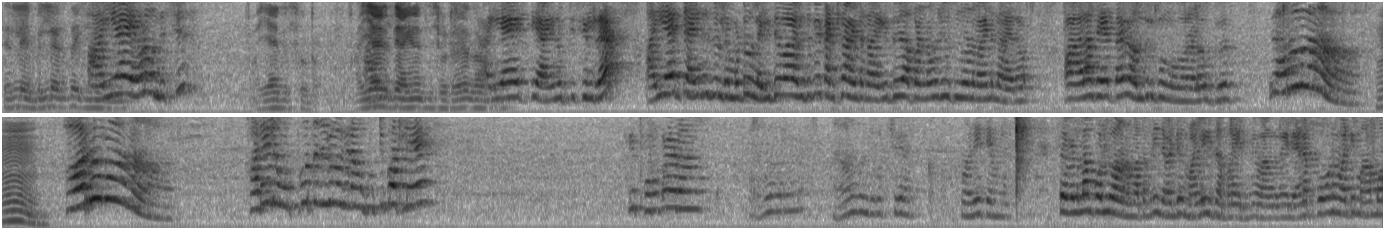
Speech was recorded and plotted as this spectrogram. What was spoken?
தெரியல பில் எடுத்து வைக்கணும். ஐயா எவ்வளோ வந்துச்சு? ஐயாயிரத்தி சொல்றேன். ஐயாயிரத்தி ஐநூத்தி சொல்றேன். ஐயாயிரத்தி ஐநூத்தி சில்லற. ஐயாயிரத்தி ஐநூறு சில்லற மட்டும் இல்ல இதுவா இது போய் கடைசியா வாங்கிட்டு தான் இது அப்புறம் நம்ம ஜூஸ் ஒன்று வாங்கிட்டு தான் ஏதோ அதெல்லாம் சேர்த்தாவே வந்திருக்குங்க ஓரளவுக்கு. இது அறுபது தானா ம். அறுபது தானா கடையில முப்பத்தஞ்சு ரூபா வைக்கிறாங்க குட்டி பாட்டிலே. ஏ பரவாயில்லடா. பரவாயில்ல பரவாயில்ல. நானும் கொஞ்சம் குடிச்சுக்கிறேன். மதிய டைம்ல ஸோ இவ்வளோ தான் பொருள் வாங்கணும் மற்றபடி இந்த வாட்டி மளிகை சாமான் எதுவுமே வாங்கவே இல்லை. ஏன்னா போன வாட்டி மாமா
